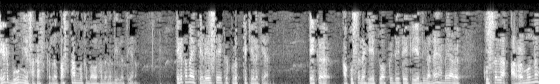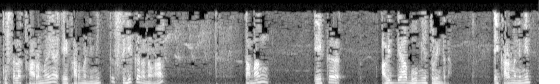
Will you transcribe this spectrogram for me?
ඒකට භූමිය සකස් කරලා පස්තම්මක බව හදලා දීලා තියෙනවා. ඒක තමයි කෙලෙසේක කෘත්‍ය කියලා කියන්නේ. ඒක අකුසල හේතුවක් විදිහට ඒක යෙදිලා නැහැ. හැබැයි අර කුසල අරමුණ කුසල කර්මය ඒ කර්ම නිමිත්ත සිහි කරනවා. තමන් ඒක අවිද්‍යා භූමිය තුළ ඉඳලා. ඒ කර්ම නිමිත්ත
